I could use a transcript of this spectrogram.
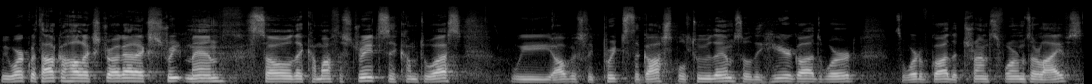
We work with alcoholics, drug addicts, street men. So they come off the streets, they come to us. We obviously preach the gospel to them so they hear God's word. It's the word of God that transforms their lives.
